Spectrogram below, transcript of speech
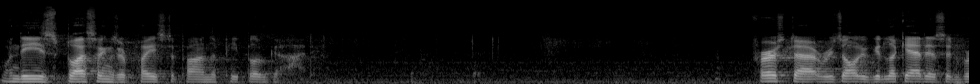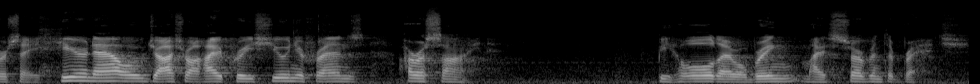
when these blessings are placed upon the people of God. First uh, result you could look at is in verse 8. Hear now, O Joshua, high priest, you and your friends are a sign. Behold, I will bring my servant the branch.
